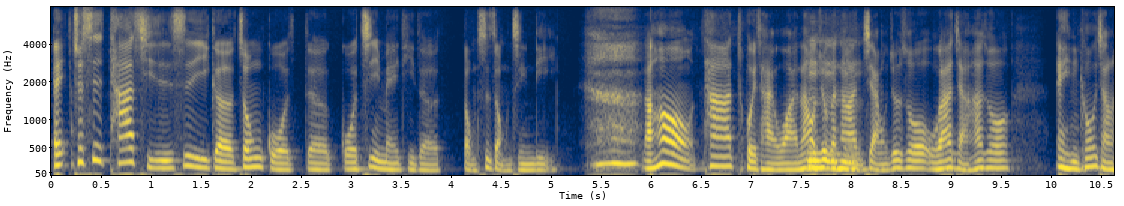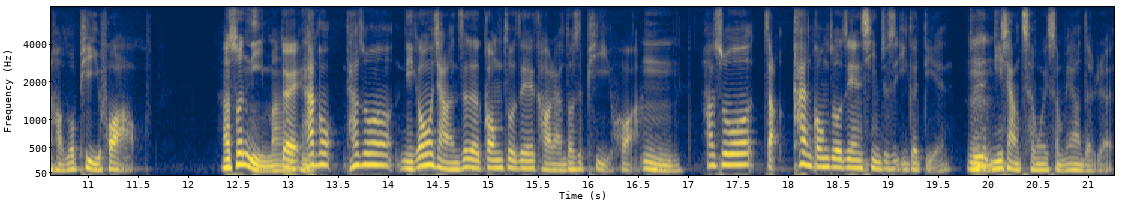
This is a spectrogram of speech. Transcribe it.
哎、就是他其实是一个中国的国际媒体的董事总经理，然后他回台湾，然后我就跟他讲，我就说我跟他讲，他说，哎、你跟我讲了好多屁话、哦，他说你吗？对他跟他说你跟我讲的这个工作这些考量都是屁话，嗯，他说找看工作这件事情就是一个点，就是嗯。你想成为什么样的人。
